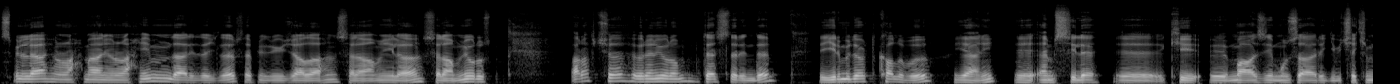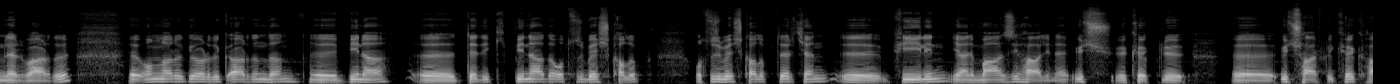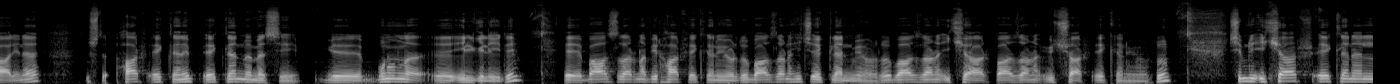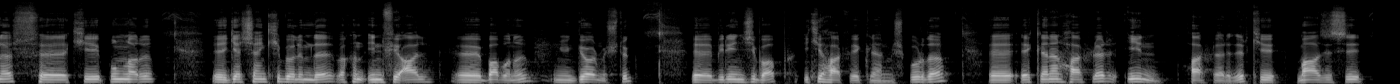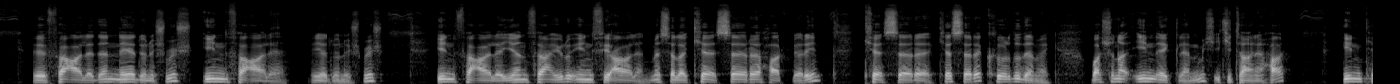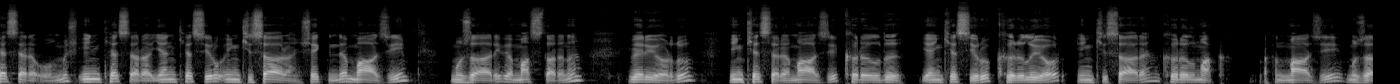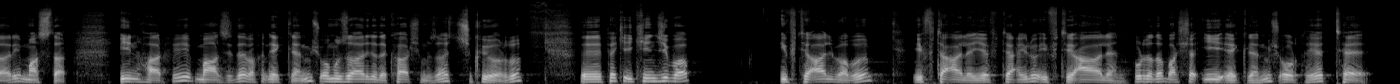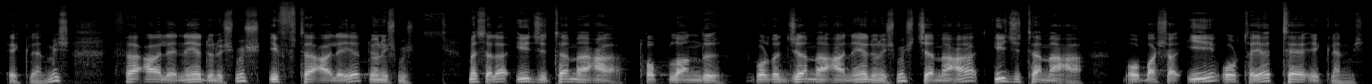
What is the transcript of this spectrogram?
Bismillahirrahmanirrahim. Değerli izleyiciler, hepinizi Yüce Allah'ın selamıyla selamlıyoruz. Arapça öğreniyorum derslerinde 24 kalıbı yani e, emsile e, ki e, mazi, muzari gibi çekimler vardı. E, onları gördük. Ardından e, bina e, dedik. Binada 35 kalıp 35 kalıp derken e, fiilin yani mazi haline 3 köklü 3 harfli kök haline işte harf eklenip eklenmemesi e, bununla e, ilgiliydi. E, bazılarına bir harf ekleniyordu, bazılarına hiç eklenmiyordu, bazılarına iki harf, bazılarına üç harf ekleniyordu. Şimdi iki harf eklenenler e, ki bunları e, geçenki bölümde bakın infial e, babını e, görmüştük. E, birinci bab iki harf eklenmiş. Burada e, eklenen harfler in harfleridir ki mazisi e, fealeden neye dönüşmüş? İn feale diye dönüşmüş. İn feale yenfeilu infialen. Mesela kesere harfleri kesere. Kesere kırdı demek. Başına in eklenmiş iki tane harf. İn kesere olmuş. İn kesera yenkesiru inkisaran şeklinde mazi, muzari ve mastarını veriyordu. İnkesere mazi kırıldı. Yenkesiru kırılıyor. İnkisaren kırılmak. Bakın mazi, muzari, mastar. İn harfi mazide bakın eklenmiş. O muzaride de karşımıza çıkıyordu. Ee, peki ikinci bab iftial babı. İfteale yefte'ilu iftialen. Burada da başa i eklenmiş. Ortaya t eklenmiş. Feale neye dönüşmüş? İftealeye dönüşmüş. Mesela ictema'a toplandı. Orada cema'a neye dönüşmüş? Cema'a ictema'a. O başa i ortaya t eklenmiş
